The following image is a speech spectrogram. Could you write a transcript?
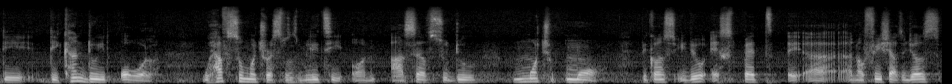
they, they can't do it all. We have so much responsibility on ourselves to do much more because you don't expect a, uh, an official to just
